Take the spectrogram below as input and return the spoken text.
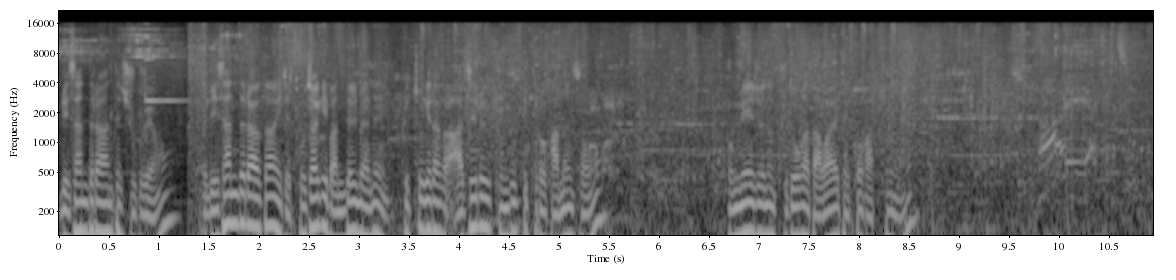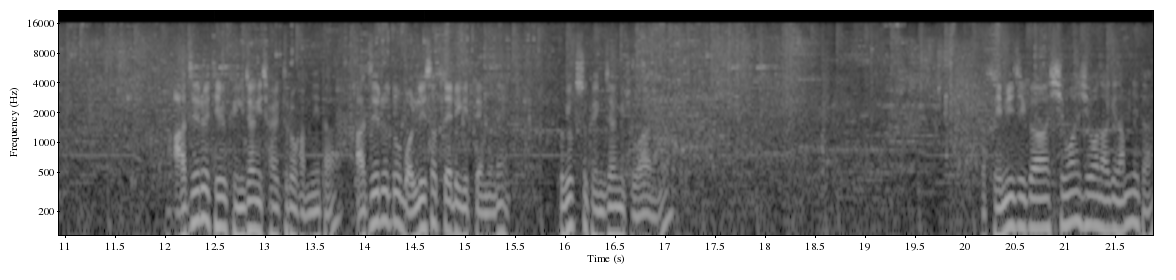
리산드라한테 주고요. 리산드라가 이제 도자기 만들면은 그쪽에다가 아즈를 궁극기 들어가면서 정리해주는 구도가 나와야 될 것 같아요. 아즈르 딜 굉장히 잘 들어갑니다. 아즈르도 멀리서 때리기 때문에 저격수 굉장히 좋아요. 자, 데미지가 시원시원하긴 합니다.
